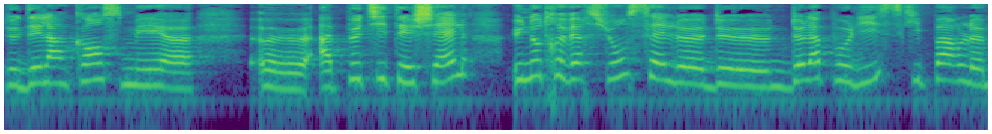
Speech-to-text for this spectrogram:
de délinquance, mais à petite échelle. Une autre version, celle de, de la police qui parle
